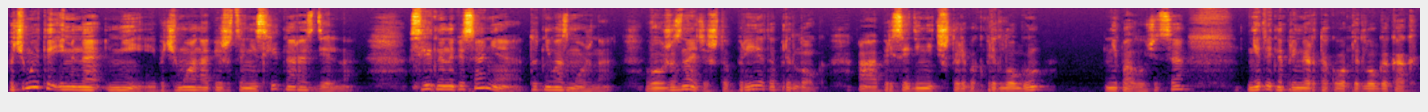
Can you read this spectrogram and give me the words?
Почему это именно «ни» и почему она пишется не слитно, а раздельно? Слитное написание тут невозможно. Вы уже знаете, что «при» – это предлог, а присоединить что-либо к предлогу не получится. Нет ведь, например, такого предлога, как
